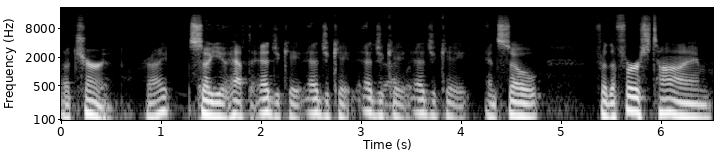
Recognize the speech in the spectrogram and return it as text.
a churn, right? So you have to educate, educate, educate, exactly. educate. And so for the first time,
